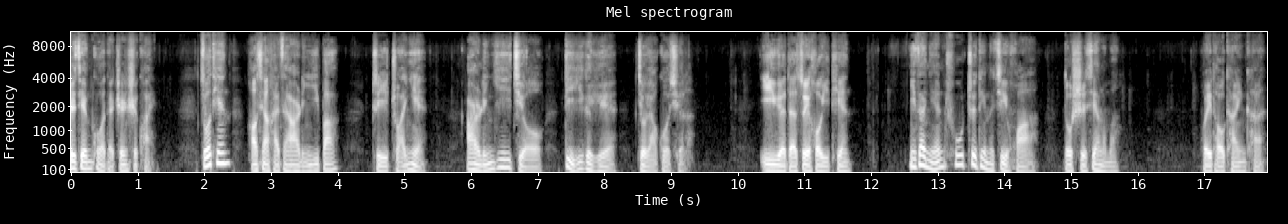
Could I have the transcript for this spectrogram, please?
时间过得真是快，昨天好像还在二零一八，这一转眼，二零一九第一个月就要过去了。一月的最后一天，你在年初制定的计划都实现了吗？回头看一看，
